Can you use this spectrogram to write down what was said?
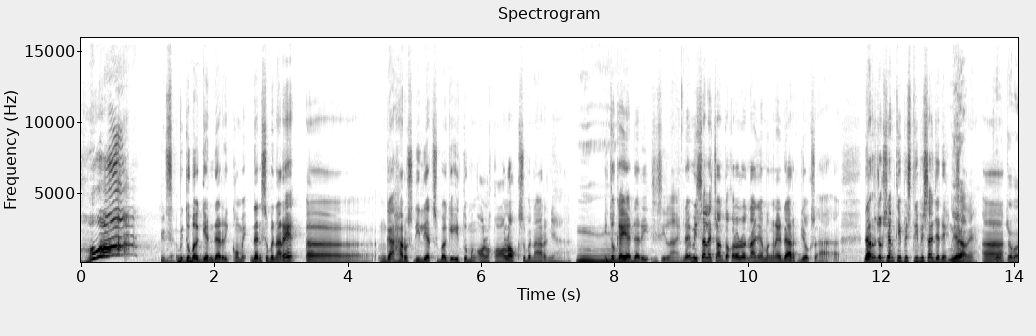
Hah? Gitu. itu bagian dari komedi dan sebenarnya eh, nggak harus dilihat sebagai itu mengolok-olok sebenarnya. Hmm. Itu kayak dari sisi lain. Nah, misalnya contoh kalau lo nanya mengenai dark jokes, ah, dark jokes yang tipis-tipis aja deh misalnya. Iya. Eh, coba.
